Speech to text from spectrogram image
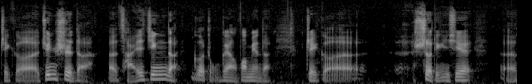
这个军事的、呃财经的各种各样方面的这个设定一些呃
